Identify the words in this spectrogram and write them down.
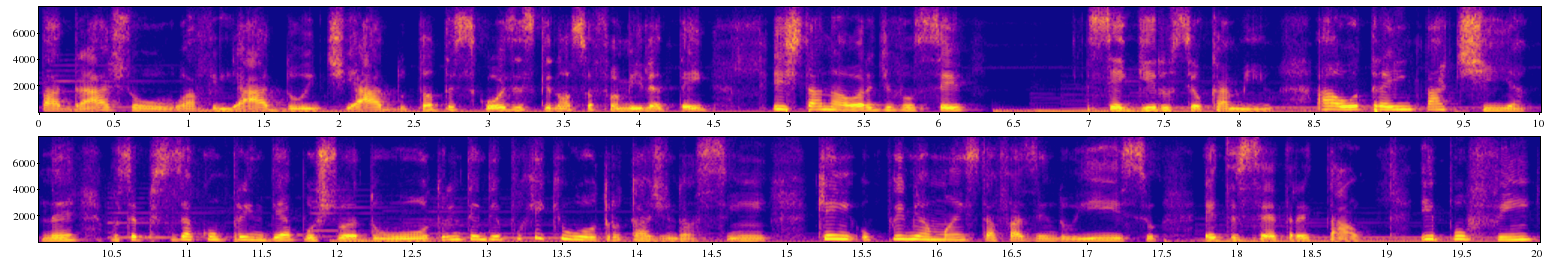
padrasto, afilhado, enteado, tantas coisas que nossa família tem. Está na hora de você seguir o seu caminho. A outra é empatia, né? Você precisa compreender a postura do outro, entender por que, que o outro está agindo assim, quem, o que minha mãe está fazendo isso, etc e tal. E por fim,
